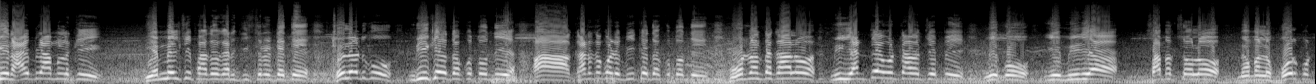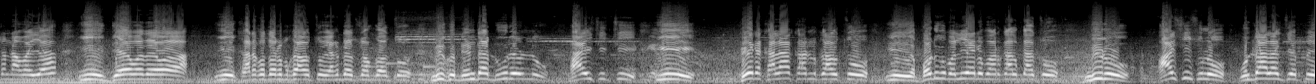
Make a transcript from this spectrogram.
ఈ నాయ బ్రాహ్మణులకి ఎమ్మెల్సీ పదవి గారికి ఇచ్చినట్టయితే తొలి అడుగు మీకే దక్కుతుంది. ఆ ఘనత కూడా మీకే దక్కుతుంది. ఉన్నంతకాలం మీ ఎంతే ఉంటామని చెప్పి మీకు ఈ మీడియా సమక్షంలో మిమ్మల్ని కోరుకుంటున్నామయ్యా. ఈ దేవదేవ ఈ కనకదుర్గం కావచ్చు వెంకటేశ్వర స్వామి కావచ్చు మీకు నిండా నూరేళ్ళు ఆయుష్ ఇచ్చి ఈ పేద కళాకారులు కావచ్చు ఈ బడుగు బలియారు వర్గాలు కావచ్చు మీరు ఆశీస్సులు ఉండాలని చెప్పి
